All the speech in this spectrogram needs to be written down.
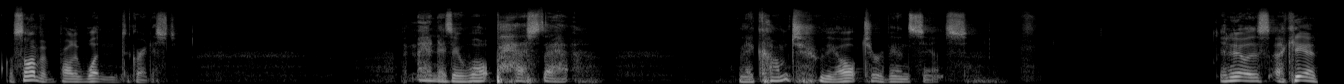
Because some of it probably wasn't the greatest. But man, as they walk past that, and they come to the altar of incense, and it was, again,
